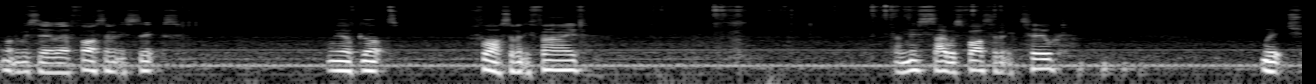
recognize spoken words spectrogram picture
What do we say there? 476 we have got 475 and this side was 472 which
